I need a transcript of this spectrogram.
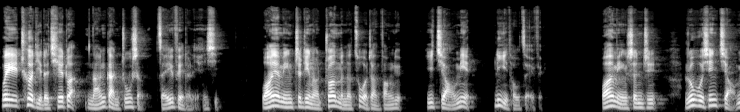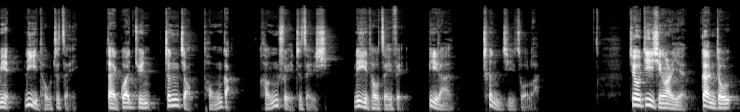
为彻底的切断南赣诸省贼匪的联系，王阳明制定了专门的作战方略，以剿灭利头贼匪。王阳明深知，如不先剿灭利头之贼，待官军征剿同港、衡水之贼时，利头贼匪必然趁机作乱。就地形而言，赣州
